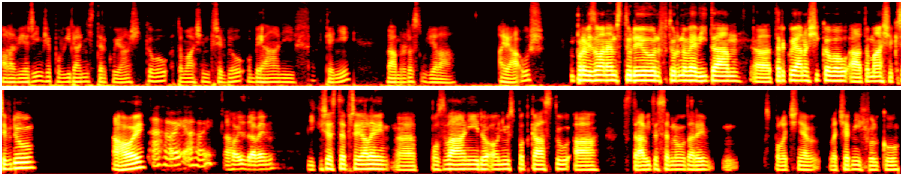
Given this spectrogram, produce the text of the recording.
ale věřím, že povídání s Terkou Janšíkovou a Tomášem Křivdou o běhání v Keni vám radost udělá. A já už improvizovaném studiu v Turnově vítám uh, Terku Janošíkovou a Tomáše Křivdu. Ahoj. Ahoj, ahoj. Ahoj, zdravím. Díky, že jste přijali uh, pozvání do O News podcastu a strávíte se mnou tady mm, společně večerní chvilku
